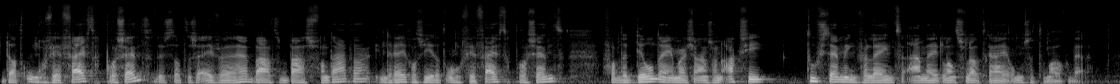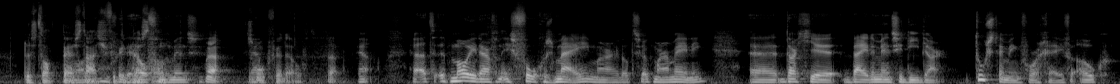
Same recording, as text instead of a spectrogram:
dat ongeveer 50%, dus dat is even hè, basis, basis van data, in de regel zie je dat ongeveer 50% van de deelnemers aan zo'n actie toestemming verleent aan Nederlandse loterijen om ze te mogen bellen. Dus dat percentage Ongeveer vind de helft van de mensen. Ja, dat is Ja. ongeveer de helft. Ja. Ja. Ja, het, het mooie daarvan is volgens mij, maar dat is ook maar een mening, eh, dat je bij de mensen die daar toestemming voor geven ook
